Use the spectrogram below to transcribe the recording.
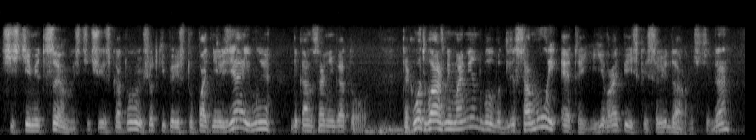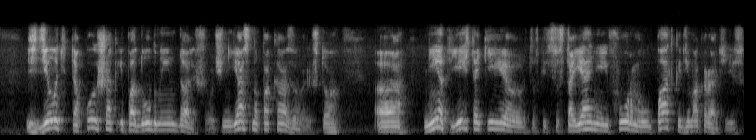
системе ценностей, через которую все-таки переступать нельзя, и мы до конца не готовы. Так вот, важный момент был бы для самой этой европейской солидарности, да, сделать такой шаг и подобный им дальше, очень ясно показывая, что э, нет, есть такие так сказать, состояния и формы упадка демократии, с,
